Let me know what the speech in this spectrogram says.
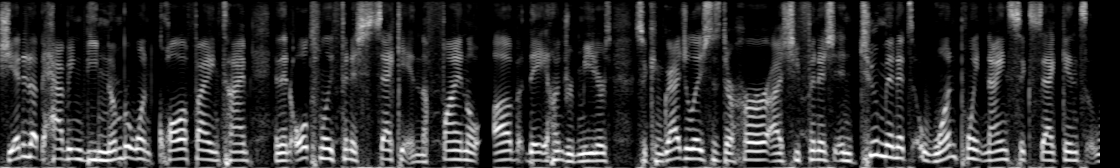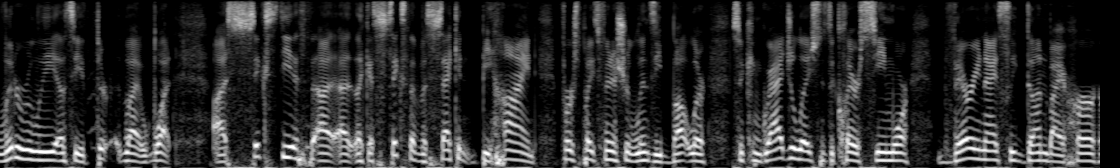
She ended up having the number one qualifying time and then ultimately finished second in the final of the 800 meters. So, congratulations to her. Uh, she finished in two minutes, 1.96 seconds, literally, let's see, thir- like what, a 60th, uh, uh, like a sixth of a second behind first place finisher Lindsey Butler. So, congratulations to Claire Seymour. Very nicely done by her.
